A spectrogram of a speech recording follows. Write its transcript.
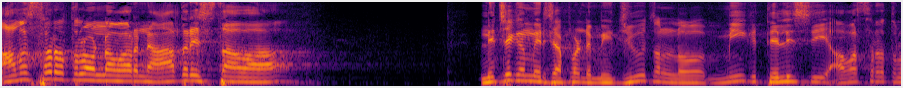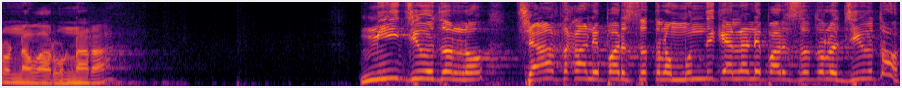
అవసరతలో ఉన్న వారిని ఆదరిస్తావా? నిజంగా మీరు చెప్పండి మీ జీవితంలో మీకు తెలిసి అవసరతలు ఉన్నవారు ఉన్నారా? మీ జీవితంలో చేతకాని పరిస్థితుల్లో ముందుకెళ్ళని పరిస్థితుల్లో జీవితం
